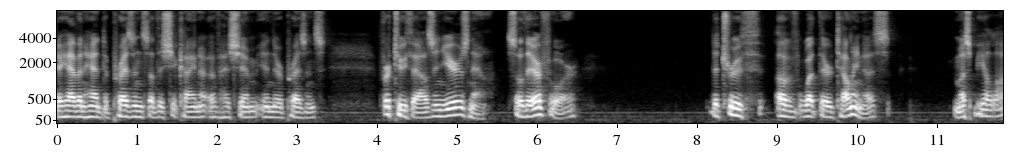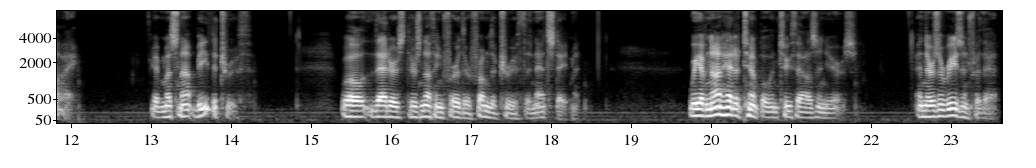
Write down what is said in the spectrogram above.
They haven't had the presence of the Shekinah of Hashem in their presence for 2,000 years now. So, therefore, the truth of what they're telling us must be a lie. It must not be the truth. Well, that is, there's nothing further from the truth than that statement. We have not had a temple in 2,000 years, and there's a reason for that.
